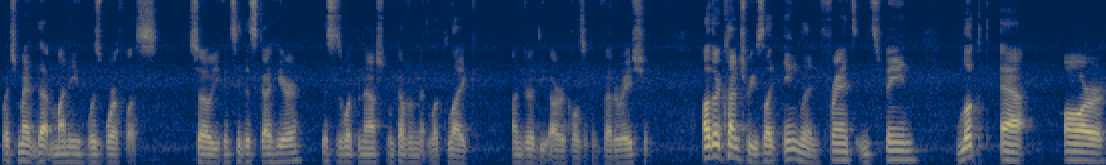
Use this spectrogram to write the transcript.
which meant that money was worthless. So you can see this guy here. This is what the national government looked like under the Articles of Confederation. Other countries like England, France, and Spain looked at our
